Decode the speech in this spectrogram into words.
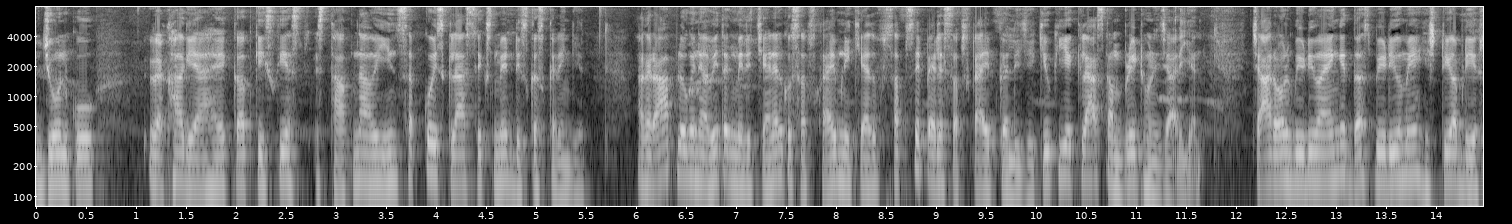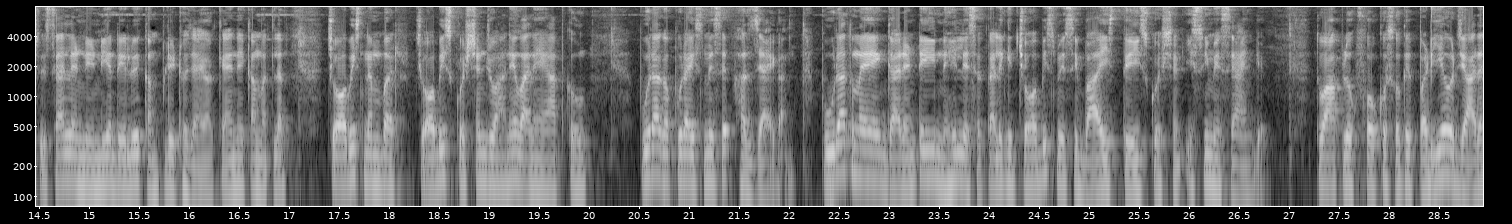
जोन को रखा गया है, कब किसकी स्थापना हुई, इन सबको इस क्लास सिक्स में डिस्कस करेंगे। अगर आप लोगों ने अभी तक मेरे चैनल को सब्सक्राइब नहीं किया तो सबसे पहले सब्सक्राइब कर लीजिए, क्योंकि ये क्लास कंप्लीट होने जा रही है। चार और वीडियो आएँगे, दस वीडियो में history of D F and Indian railway complete हो जाएगा। कहने का मतलब चौबीस नंबर चौबीस क्वेश्चन जो आने वाले हैं आपको, पूरा का पूरा इसमें से फंस जाएगा। पूरा तो मैं गारंटी नहीं ले सकता, लेकिन चौबीस में से बाईस, तेईस क्वेश्चन इसी में से आएँगे। तो आप लोग फोकस होकर पढ़िए और ज़्यादा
